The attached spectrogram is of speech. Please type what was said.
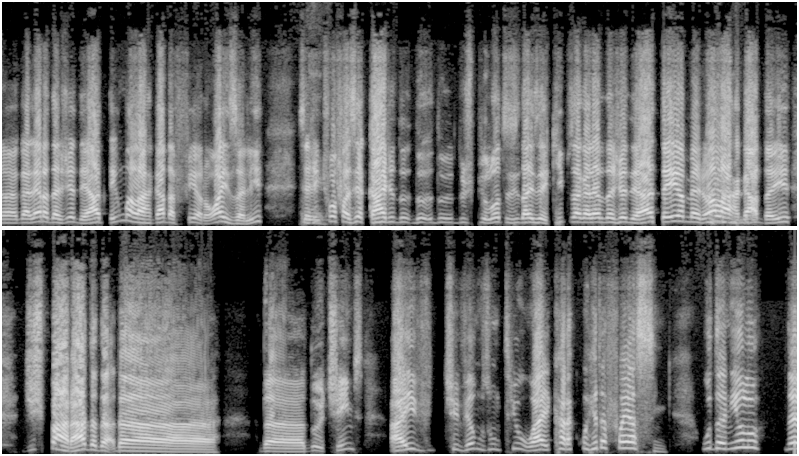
A galera da GDA tem uma largada feroz ali. Se Sim. a gente for fazer card do, do, do, dos pilotos e das equipes, a galera da GDA tem a melhor largada aí, disparada da, da, da do Teams. Aí tivemos um trio wide. Cara, a corrida foi assim. O Danilo né,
